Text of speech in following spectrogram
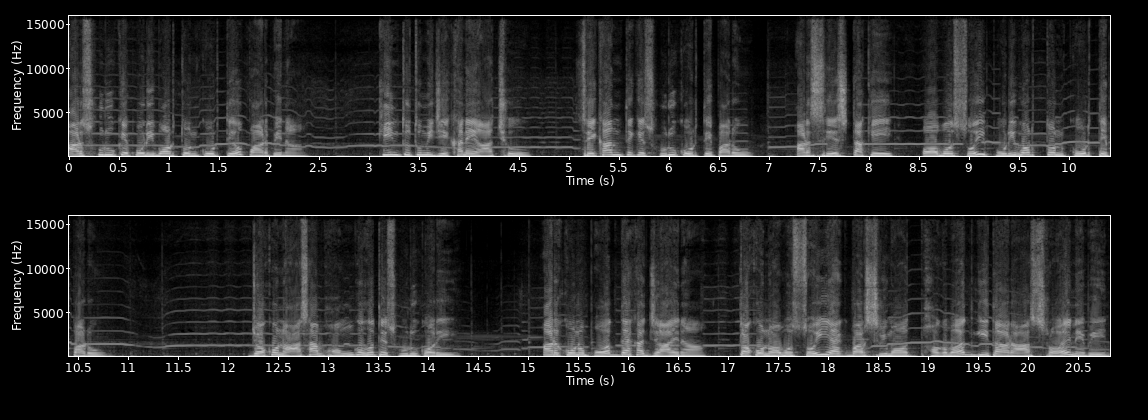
আর শুরুকে পরিবর্তন করতেও পারবে না। কিন্তু তুমি যেখানে আছো, সেখান থেকে শুরু করতে পারো আর শেষটাকে অবশ্যই পরিবর্তন করতে পারো। যখন আশা ভঙ্গ হতে শুরু করে, আর কোনো পথ দেখা যায় না তখন অবশ্যই একবার শ্রীমদ্ ভগবদ্ গীতার আশ্রয় নেবেন।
